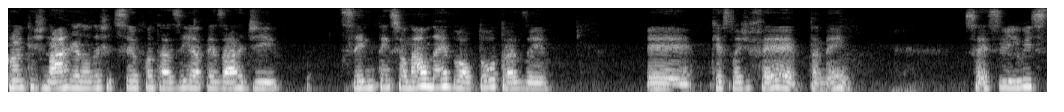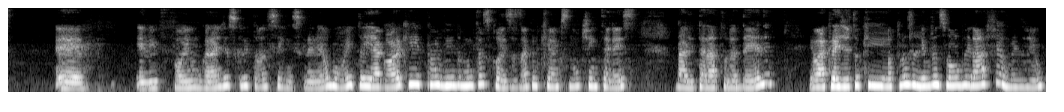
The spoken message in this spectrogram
Crônicas de Nárnia não deixa de ser fantasia, apesar de ser intencional, né, do autor trazer é, questões de fé também. C.S. Lewis é, ele foi um grande escritor, assim, escreveu muito e agora que estão vindo muitas coisas, né? Porque antes não tinha interesse da literatura dele. Eu acredito que outros livros vão virar filmes, viu?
